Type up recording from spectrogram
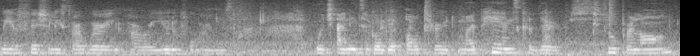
we officially start wearing our uniforms which I need to go get altered my pants because they're super long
